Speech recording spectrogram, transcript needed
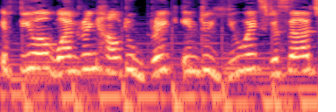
If you are wondering how to break into UX research,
